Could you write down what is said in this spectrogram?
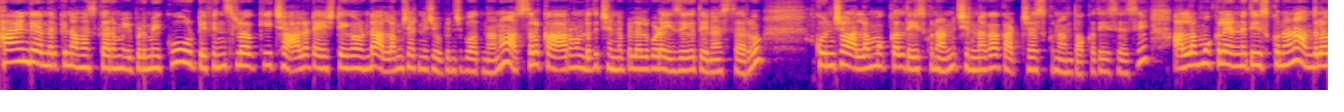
హాయ్ అండి అందరికీ నమస్కారం. ఇప్పుడు మీకు టిఫిన్స్లోకి చాలా టేస్టీగా ఉండే అల్లం చట్నీ చూపించబోతున్నాను. అస్సలు కారం ఉండదు చిన్నపిల్లలు కూడా ఈజీగా తినేస్తారు. కొంచెం అల్లం ముక్కలు తీసుకున్నాను చిన్నగా కట్ చేసుకున్నాను తొక్క తీసేసి. అల్లం ముక్కలు ఎన్ని తీసుకున్నాను అందులో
